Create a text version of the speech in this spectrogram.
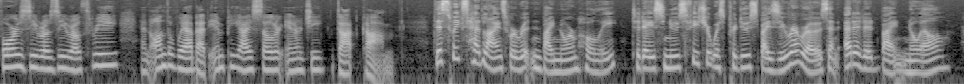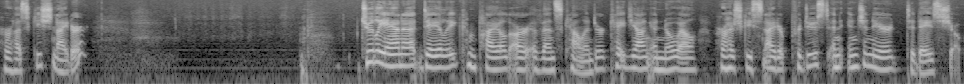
4003 and on the web at mpisolarenergy.com. This week's headlines were written by Norm Holy. Today's news feature was produced by Zyro Roze and edited by Noel Herhusky Schneider. Julianna Dailey compiled our events calendar. Kate Young and Noel Herhusky Schneider produced and engineered today's show.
